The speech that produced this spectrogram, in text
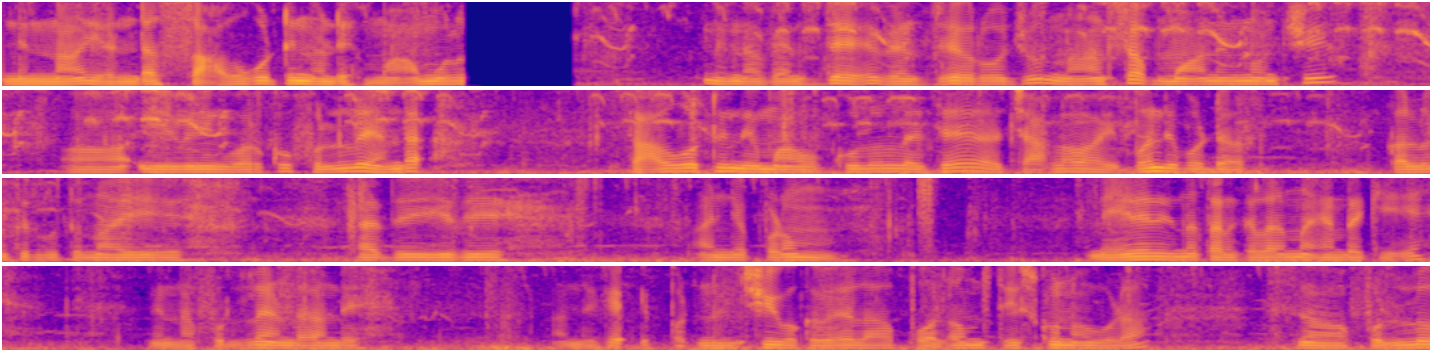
నిన్న ఎండ సాగు కొట్టిందండి మామూలు నిన్న వెన్స్డే వెన్స్డే రోజు నాన్ స్టాప్ మార్నింగ్ నుంచి ఈవినింగ్ వరకు ఫుల్ ఎండ. సాగొట్టింది మా కూలీలు అయితే చాలా ఇబ్బంది పడ్డారు. కళ్ళు తిరుగుతున్నాయి అది ఇది అని చెప్పడం నేనే నిన్న తనకలన్న ఎండకి నిన్న ఫుల్ ఎండ అండి. అందుకే ఇప్పటి నుంచి ఒకవేళ పొలం తీసుకున్నా కూడా ఫుల్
